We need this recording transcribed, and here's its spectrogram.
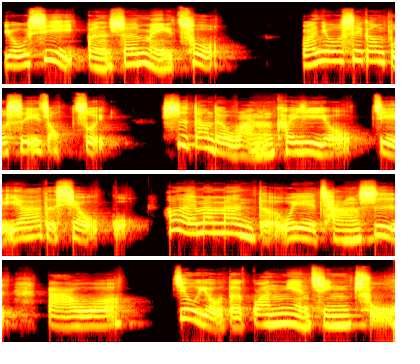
游戏本身没错，玩游戏更不是一种罪，适当的玩可以有解压的效果。后来慢慢的，我也尝试把我旧有的观念清除。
